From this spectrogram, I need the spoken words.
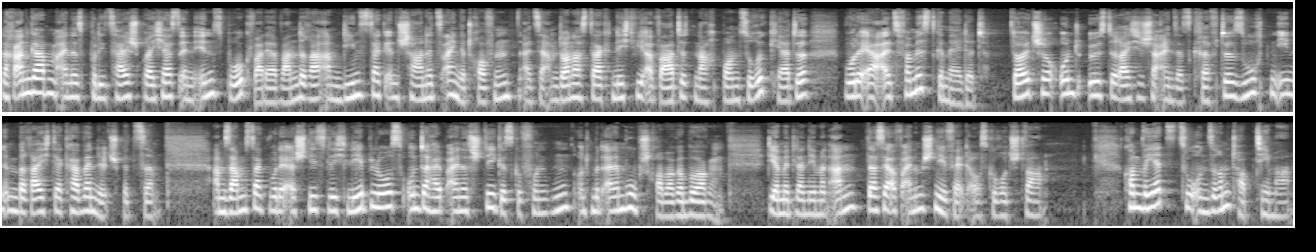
Nach Angaben eines Polizeisprechers in Innsbruck war der Wanderer am Dienstag in Scharnitz eingetroffen. Als er am Donnerstag nicht wie erwartet nach Bonn zurückkehrte, wurde er als vermisst gemeldet. Deutsche und österreichische Einsatzkräfte suchten ihn im Bereich der Karwendelspitze. Am Samstag wurde er schließlich leblos unterhalb eines Steges gefunden und mit einem Hubschrauber geborgen. Die Ermittler nehmen an, dass er auf einem Schneefeld ausgerutscht war. Kommen wir jetzt zu unserem Top-Thema.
